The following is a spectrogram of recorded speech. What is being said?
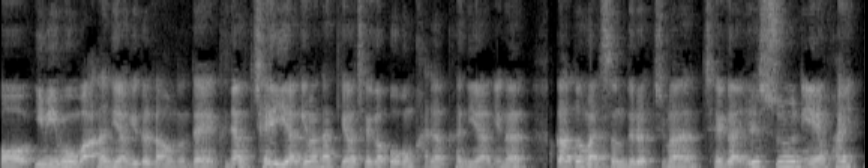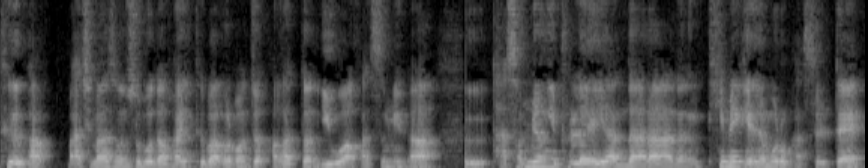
어, 이미 뭐 많은 이야기들 나오는데 그냥 제 이야기만 할게요. 제가 뽑은 가장 큰 이야기는 아까도 말씀드렸지만 제가 1순위의 화이트박 마시마 선수보다 화이트박을 먼저 박았던 이유와 같습니다. 그 다섯 명이 플레이한다라는 팀의 개념으로 봤을 때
